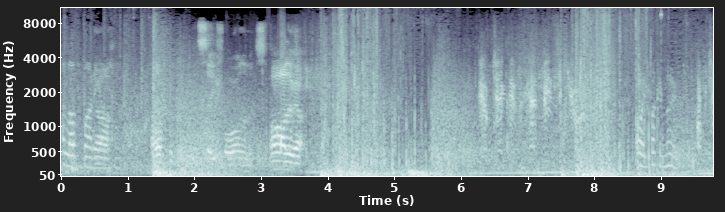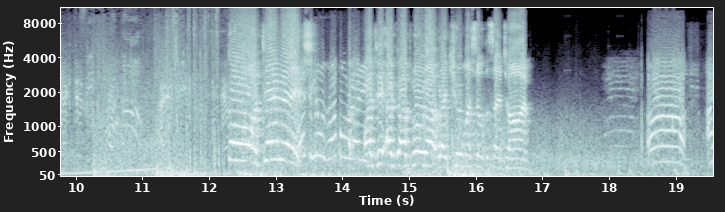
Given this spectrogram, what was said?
I love body oh. I'll put C4 on elements. Oh, there we go. The objective has been secured. Oh, he fucking moved. Objective lost. Oh, damn I it! think it was up already. I did. I, I blew it up, but I killed myself at the same time. Oh, I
